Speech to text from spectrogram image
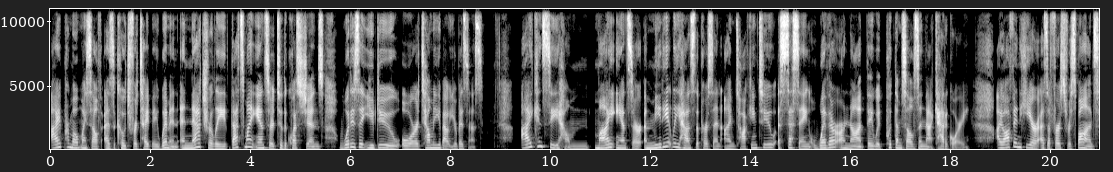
I promote myself as a coach for type A women, and naturally, that's my answer to the questions, what is it you do, or tell me about your business. I can see how my answer immediately has the person I'm talking to assessing whether or not they would put themselves in that category. I often hear as a first response,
